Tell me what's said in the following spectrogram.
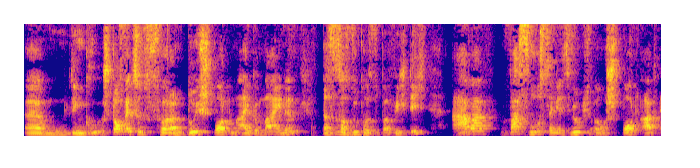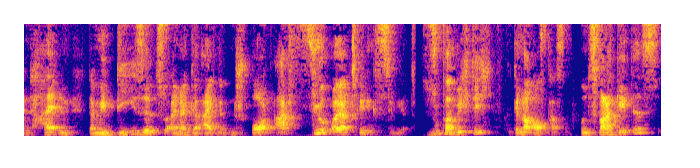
ähm, den Stoffwechsel zu fördern durch Sport im Allgemeinen. Das ist auch super, super wichtig. Aber was muss denn jetzt wirklich eure Sportart enthalten, damit diese zu einer geeigneten Sportart für euer Trainingsziel wird? Super wichtig, genau aufpassen. Und zwar geht es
